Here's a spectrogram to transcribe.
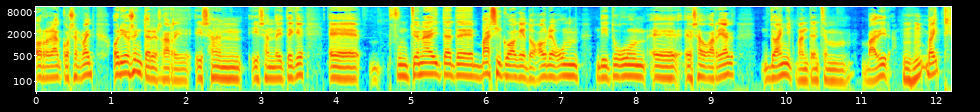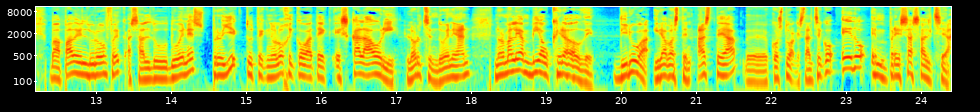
horrelako zerbait. Hori oso interesgarri izan izan daiteke. E, funtzionalitate basikoak edo gaur egun ditugun e, esaugarriak doainik mantentzen badira. Mm bai, ba, Pavel Durofek azaldu duenez, proiektu teknologiko batek eskala hori lortzen duenean, normalean bi aukera daude dirua irabazten astea, e, kostuak estaltzeko, edo enpresa saltzea.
